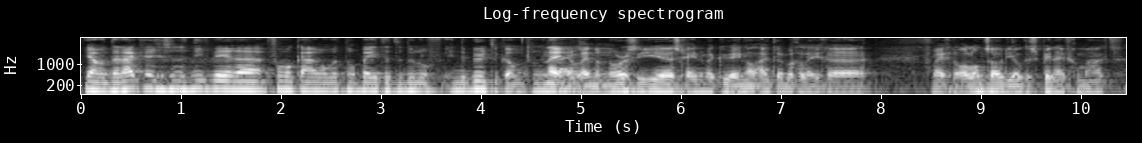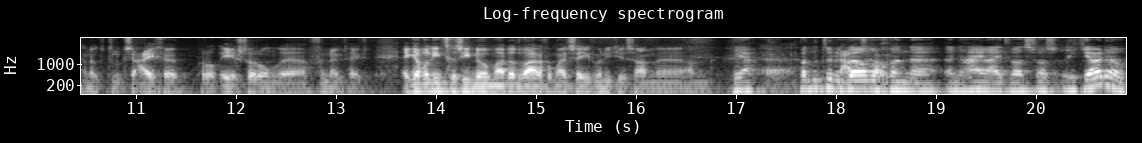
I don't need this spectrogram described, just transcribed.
Ja, want daarna kregen ze het niet weer eh, voor elkaar om het nog beter te doen of in de buurt te komen van de Nee, tijd. en Lando Norris die uh, schenen bij Q1 al uit te hebben gelegen. Vanwege de Alonso die ook een spin heeft gemaakt. En ook natuurlijk zijn eigen eerste ronde eh, verneukt heeft. Ik heb wel iets gezien door, maar dat waren voor mij zeven minuutjes aan... eh, aan Ja. eh, Wat natuurlijk Nou, wel nog een, een highlight was, was Ricciardo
